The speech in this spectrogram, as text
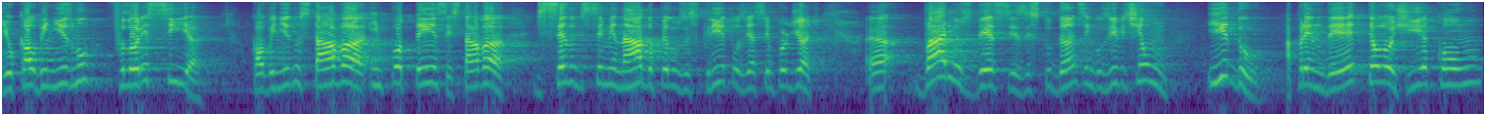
e o calvinismo florescia. O calvinismo estava em potência, estava sendo disseminado pelos escritos e assim por diante. É, vários desses estudantes, inclusive, tinham ido aprender teologia com,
